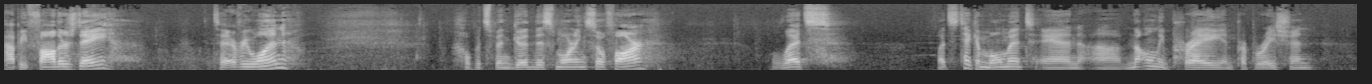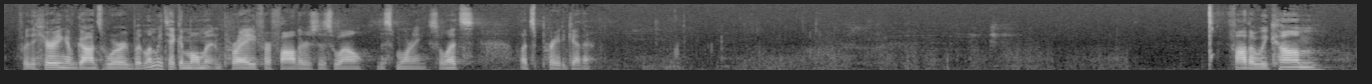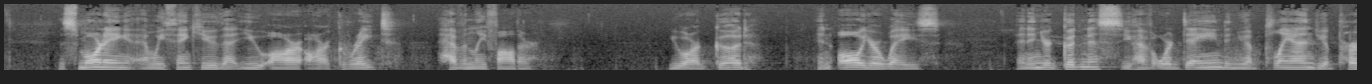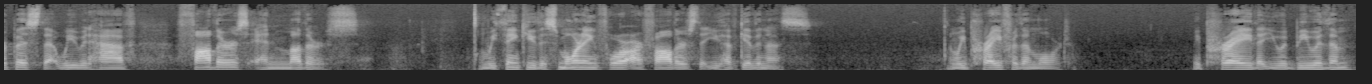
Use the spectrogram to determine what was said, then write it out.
Happy Father's Day to everyone. Hope it's been good this morning so far. Let's let's take a moment and um, not only pray in preparation for the hearing of God's word, but let me take a moment and pray for fathers as well this morning. So let's let's pray together. Father, we come this morning and we thank you that you are our great Heavenly Father. You are good in all your ways. And in your goodness, you have ordained and you have planned, you have purposed that we would have fathers and mothers. And we thank you this morning for our fathers that you have given us. And we pray for them, Lord. We pray that you would be with them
